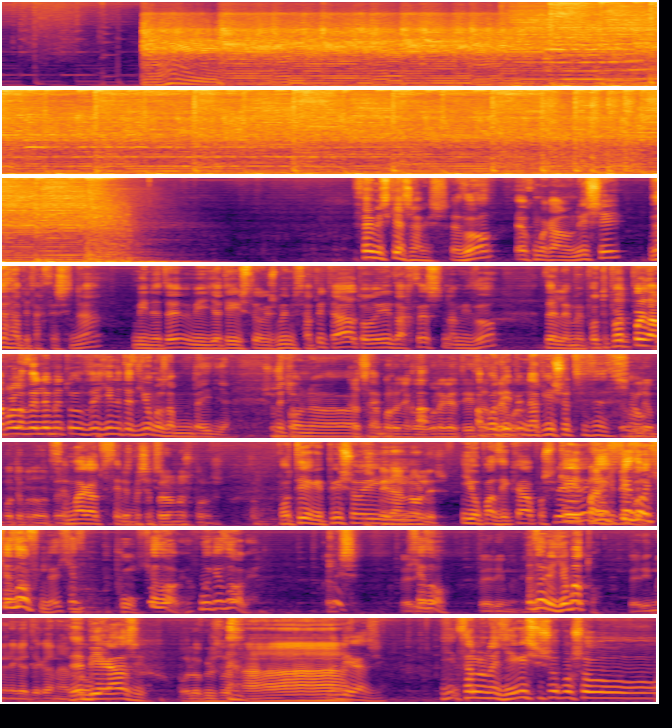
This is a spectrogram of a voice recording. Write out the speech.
Θέμης Κέσσαρης εδώ, έχουμε κανονίσει. Δεν θα πει τα χθεσινά, μείνετε, γιατί είστε ορισμένοι θα πείτε, α, το είδα χθες να μην δω. Δεν λέμε. Πρώτα απ' όλα δεν, λέμε το, δεν γίνεται δυο μας να πούμε τα ίδια. Σωστό. Με τον, Κάτσε να πάρω μια κοκκούλα γιατί θα βλέπω. Να πιεις ό,τι θες. Δεν βλέπω τίποτα εδώ πέρα. Θεμάρα ό,τι θέλεις. Έπεσε περονόσπορος. Ποτήρι πίσω ή, ή οπαδικά. Πώς... Και, και, εδώ, και εδώ φίλε. Και εδώ. Πού; Και εδώ, έχουμε και εδώ. Κλείσε. Και εδώ. Περίμενε. Εδώ είναι γεμάτο. Περίμενε γιατί έκανα Δεν πειράζει. Ολοκλήρω. Δεν πειράζει. Θέλω να γυρίσεις όπως ο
